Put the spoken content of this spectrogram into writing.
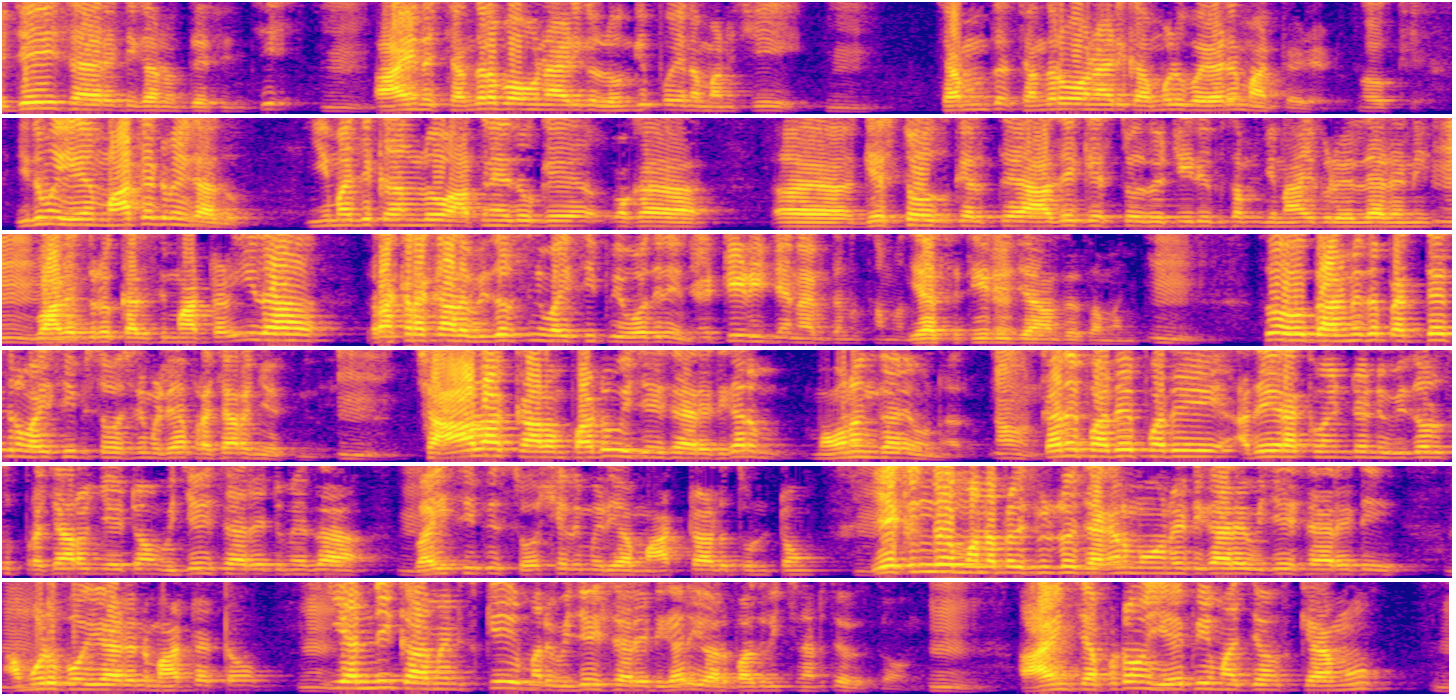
విజయసాయి రెడ్డి గారిని ఉద్దేశించి ఆయన చంద్రబాబు నాయుడుకి లొంగిపోయిన మనిషి చంద్రబాబు నాయుడుకి అమ్ముడు పోయాడని మాట్లాడాడు. ఇది ఏం మాట్లాడమే కాదు. ఈ మధ్య కాలంలో అతను ఏదో ఒక గెస్ట్ హౌస్కి వెళ్తే అదే గెస్ట్ హౌస్ టీడీపీ సంబంధించిన నాయకుడు వెళ్ళాడని. వాళ్ళిద్దరూ కలిసి మాట్లాడు ఇలా రకరకాల విజువల్స్ని వైసీపీ వదిలింది. TD Janardhan yes TD Janardhan సంబంధించి. సో దాని మీద పెద్ద ఎత్తున వైసీపీ సోషల్ మీడియా ప్రచారం చేసింది. చాలా కాలం పాటు విజయసాయి రెడ్డి గారు మౌనంగానే ఉన్నారు. కానీ పదే పదే అదే రకమైనటువంటి విజువల్స్ ప్రచారం చేయటం విజయసాయి రెడ్డి మీద వైసీపీ సోషల్ మీడియా మాట్లాడుతుండటం ఏకంగా మొన్న ప్రెస్ మీట్లో జగన్మోహన్ రెడ్డి గారే విజయసాయి రెడ్డి అమ్ముడు పోయాడని మాట్లాడటం. ఈ అన్ని కామెంట్స్కి మరి విజయసాయి రెడ్డి గారు ఇవాళ బదిలిచ్చినట్టు తెలుస్తోంది ఆయన చెప్పడం ఏపీ మద్యం స్కాము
